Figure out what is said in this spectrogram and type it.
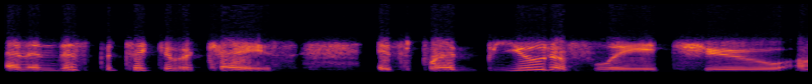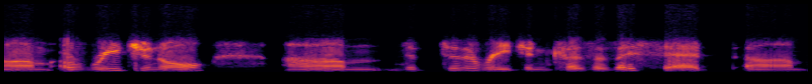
And in this particular case, it spread beautifully to um, a regional, um, the, to the region, because as I said, um,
